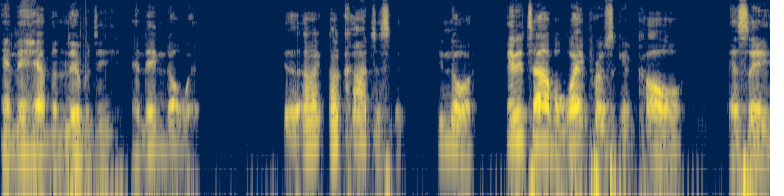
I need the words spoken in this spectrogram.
and they have the liberty, and they know it unconsciously. You know it. Anytime a white person can call and say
